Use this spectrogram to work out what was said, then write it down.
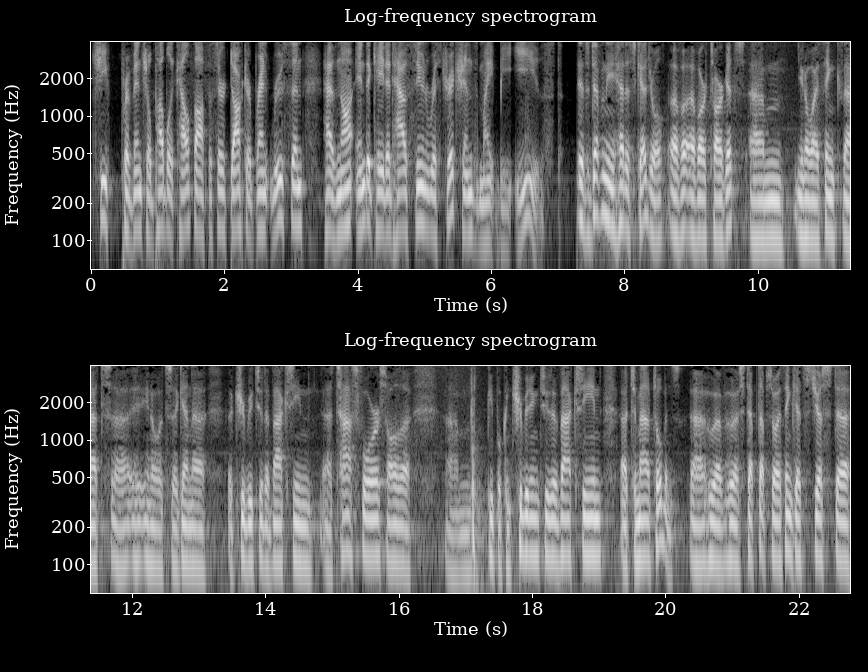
Chief Provincial Public Health Officer Dr. Brent Roussin has not indicated how soon restrictions might be eased. It's definitely ahead of schedule of, of our targets. Um, you know, I think that uh, you know it's again a, a tribute to the vaccine uh, task force, all the um, people contributing to the vaccine, uh, to Manitobans uh, who have who have stepped up. So I think it's just. Uh,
